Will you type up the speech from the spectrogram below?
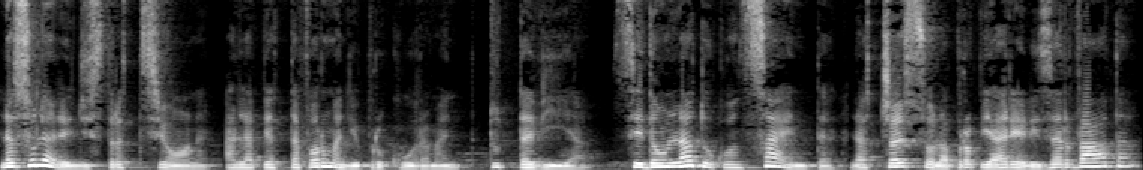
La sola registrazione alla piattaforma di procurement, tuttavia, se da un lato consente l'accesso alla propria area riservata,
